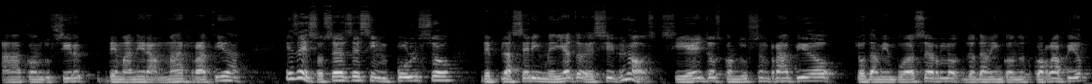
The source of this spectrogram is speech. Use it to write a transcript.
a conducir de manera más rápida, es eso, o sea, es ese impulso de placer inmediato de decir, no, si ellos conducen rápido, yo también puedo hacerlo, yo también conduzco rápido.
